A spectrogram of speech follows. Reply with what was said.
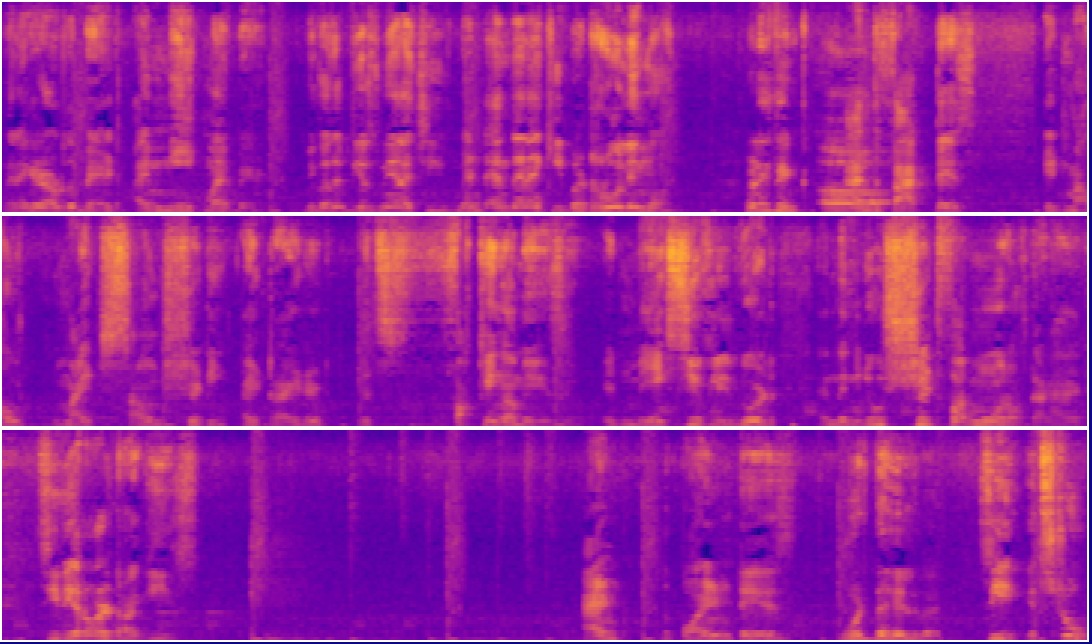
when I get out of the bed, I make my bed because it gives me an achievement and then I keep it rolling on. What do you think? Uh, and the fact is, it might, might sound shitty. I tried it. It's fucking amazing. It makes you feel good and then you do shit for more of that. See, we are all druggies. And the point is, what the hell, man? See, it's true.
